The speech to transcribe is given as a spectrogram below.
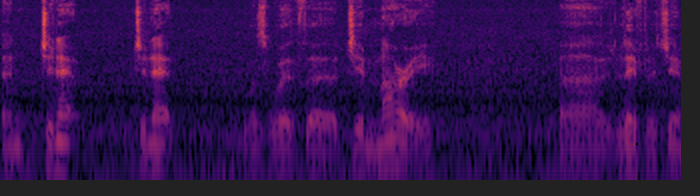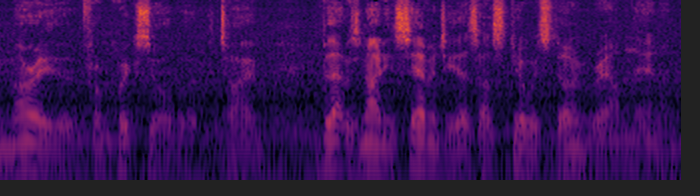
and Jeanette Jeanette was with uh, Jim Murray uh, lived with Jim Murray from Quicksilver at the time. But that was 1970. That's I was still with Stoneground then,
